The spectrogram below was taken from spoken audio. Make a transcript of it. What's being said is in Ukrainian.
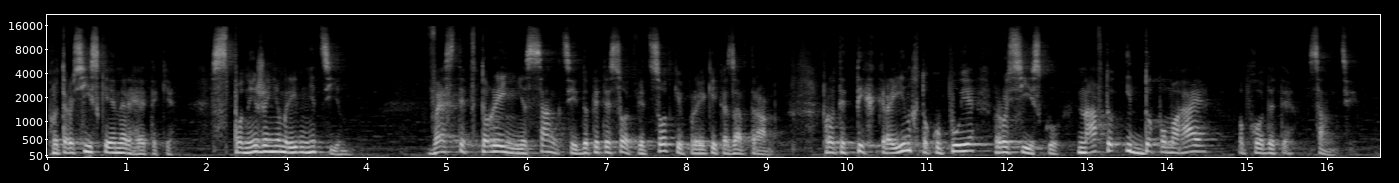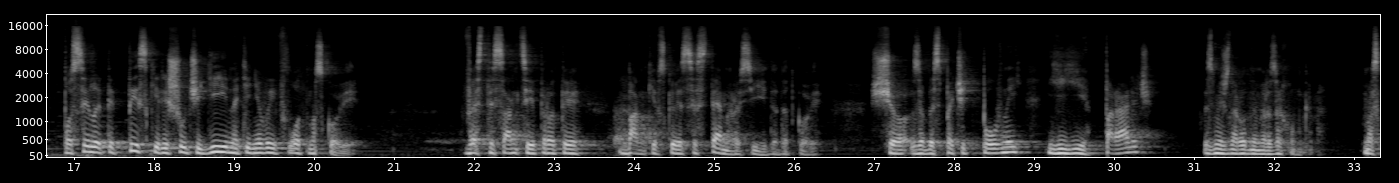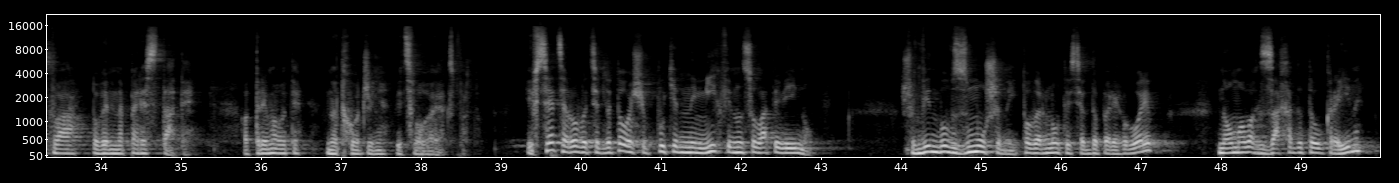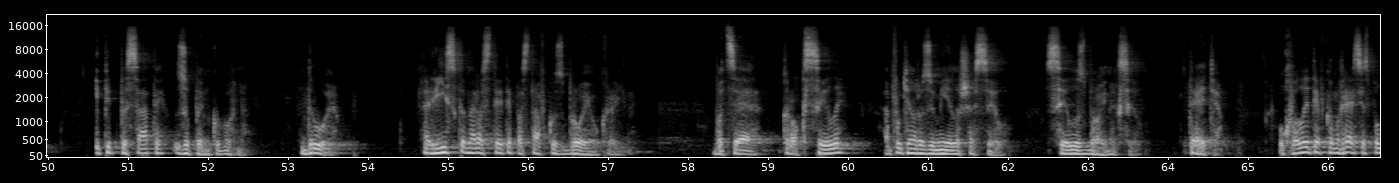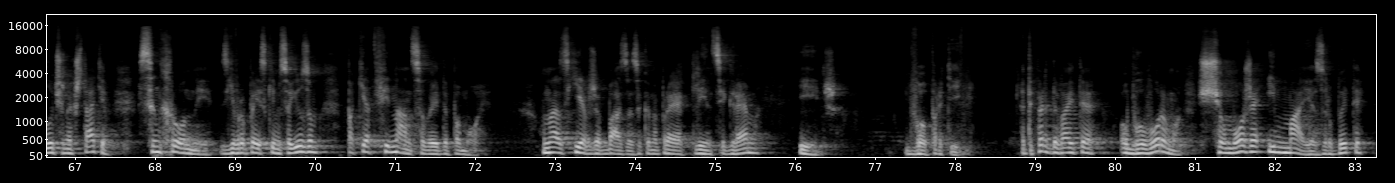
проти російської енергетики, з пониженням рівня цін, ввести вторинні санкції до 500%, про які казав Трамп, проти тих країн, хто купує російську нафту і допомагає обходити санкції, посилити тиск і рішучі дії на тіньовий флот Московії, ввести санкції проти банківської системи Росії додаткові, що забезпечить повний її параліч з міжнародними розрахунками. Москва повинна перестати отримувати надходження від свого експорту. І все це робиться для того, щоб Путін не міг фінансувати війну, щоб він був змушений повернутися до переговорів на умовах Заходу та України і підписати зупинку вогню. Друге, різко наростити поставку зброї України. Бо це крок сили, а Путін розуміє лише силу силу Збройних сил. Третє. Ухвалити в Конгресі Сполучених Штатів синхронний з Європейським Союзом пакет фінансової допомоги. У нас є вже база законопроект Лінсі Грема і інше. Двопартійні. А тепер давайте обговоримо, що може і має зробити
